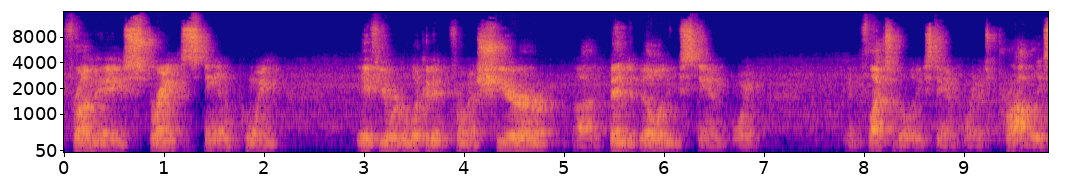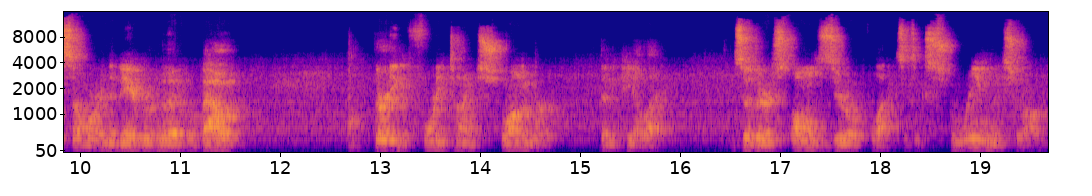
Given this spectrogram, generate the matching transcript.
From a strength standpoint, if you were to look at it from a sheer uh, bendability standpoint and flexibility standpoint, it's probably somewhere in the neighborhood of about 30 to 40 times stronger than the PLA. So there's almost zero flex. It's extremely strong.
